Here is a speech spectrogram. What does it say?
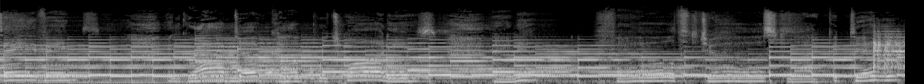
savings and grabbed a couple twenties, and it felt just like a day.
